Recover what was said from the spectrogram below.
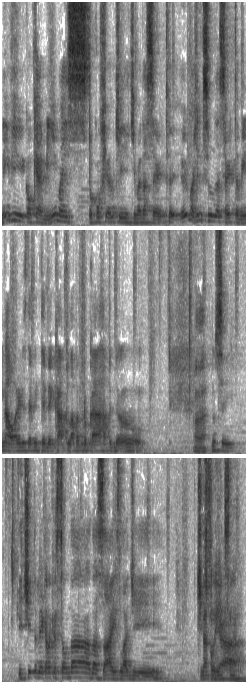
Nem vi qual é a minha, mas tô confiando que, que vai dar certo. Eu imagino que se não der certo também, na hora eles devem ter backup lá pra trocar rapidão. Ah. Não sei. E tinha também aquela questão da, das eyes lá de. de das lentes, né?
